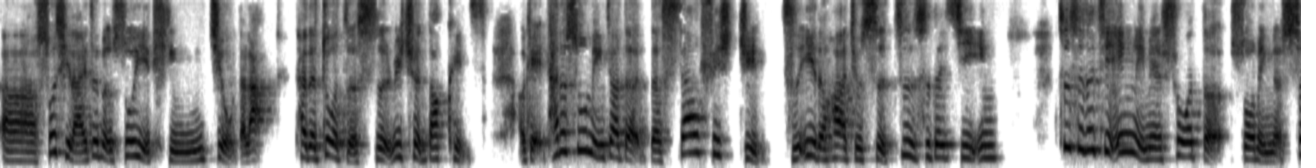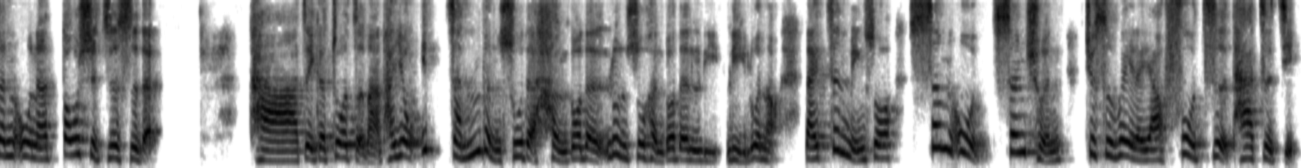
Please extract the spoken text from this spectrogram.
呃，说起来这本书也挺久的啦。它的作者是 Richard Dawkins。OK，他的书名叫做《The Selfish Gene》，直译的话就是“自私的基因”。自私的基因里面说的，说明了生物呢都是自私的。他这个作者呢，他用一整本书的很多的论述、很多的理理论哦，来证明说生物生存就是为了要复制他自己。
